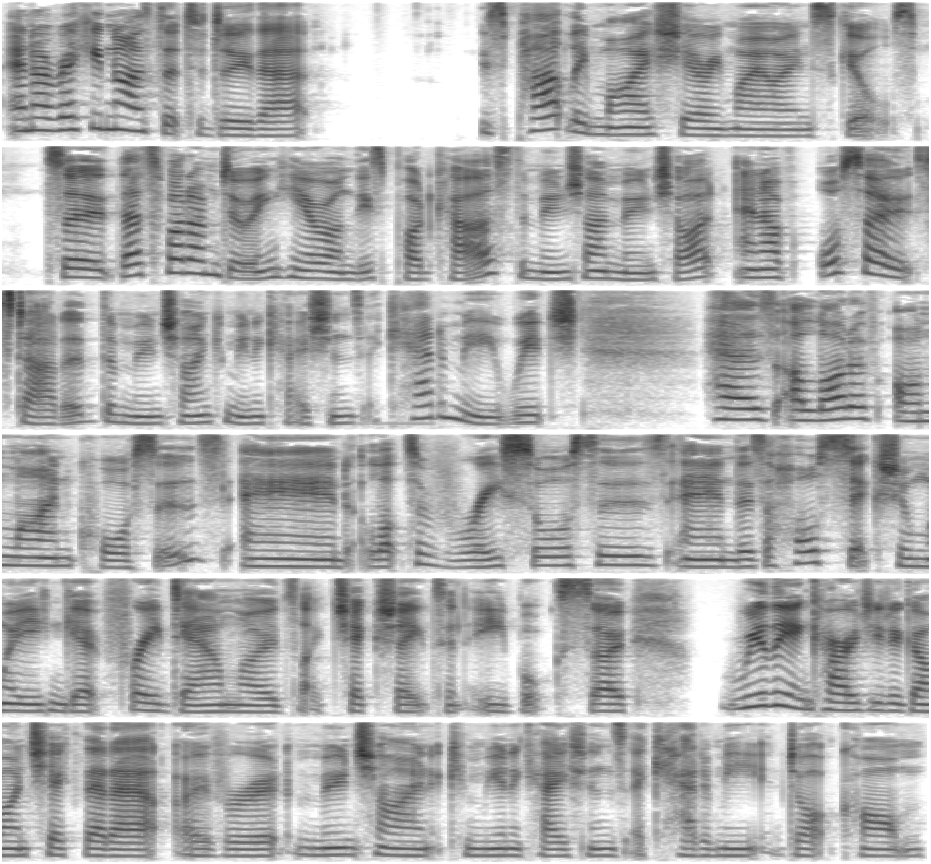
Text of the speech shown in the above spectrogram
And I recognise that to do that is partly my sharing my own skills. So that's what I'm doing here on this podcast, the Moonshine Moonshot. And I've also started the Moonshine Communications Academy, which has a lot of online courses and lots of resources. And there's a whole section where you can get free downloads like check sheets and ebooks. So really encourage you to go and check that out over at moonshinecommunicationsacademy.com.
